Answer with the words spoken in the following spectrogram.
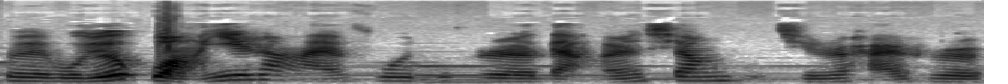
对，我觉得广义上来说，就是两个人相处其实还是。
